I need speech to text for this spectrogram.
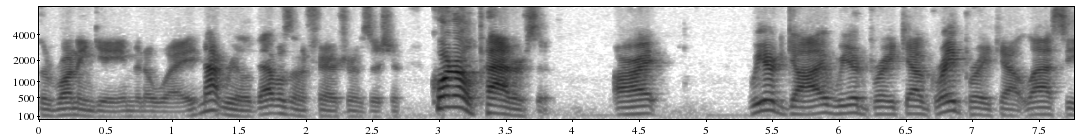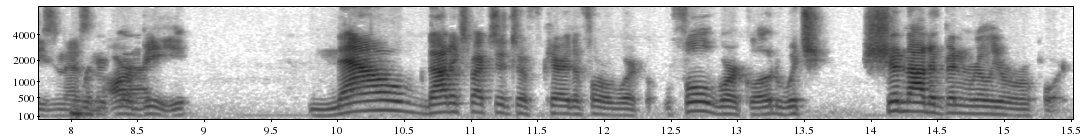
the running game in a way. Not really. That wasn't a fair transition. Cordarrelle Patterson. All right. Weird guy, weird breakout, great breakout last season as weird an RB. Guy. Now not expected to carry the full work full workload, which should not have been really a report,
